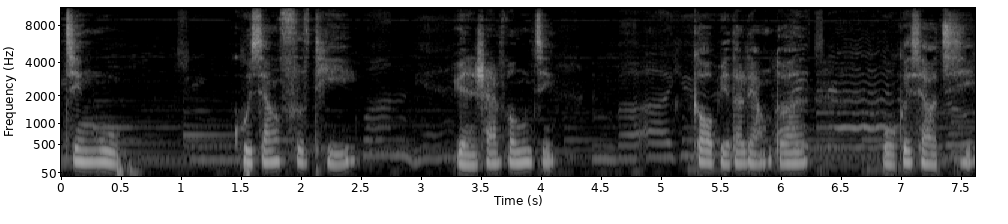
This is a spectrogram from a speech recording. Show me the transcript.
静物、故乡四题、远山风景、告别的两端五个小集，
